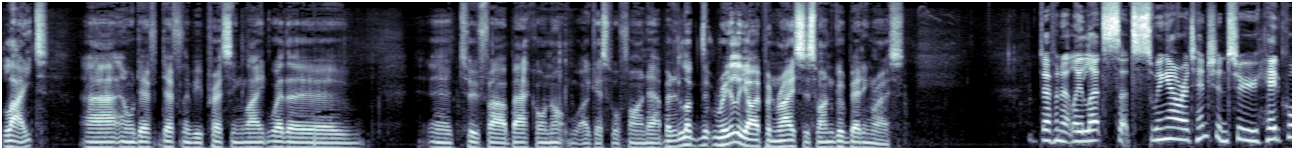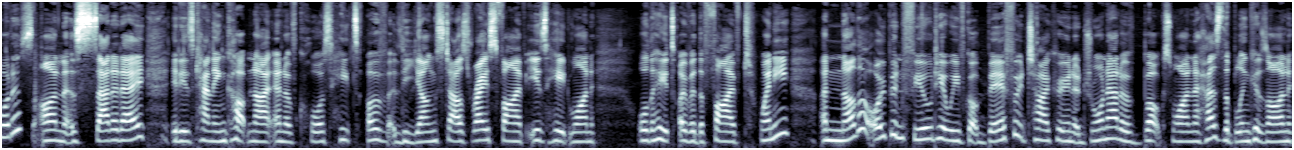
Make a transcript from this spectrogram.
late, uh, and will def- definitely be pressing late. Whether uh, too far back or not, I guess we'll find out. But it looked really open race. This one, good betting race. Definitely. Let's swing our attention to headquarters on Saturday. It is Canning Cup night, and of course, heats of the Young Stars. Race five is heat one. All the heats over the 520. Another open field here. We've got Barefoot Tycoon drawn out of box one, has the blinkers on.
